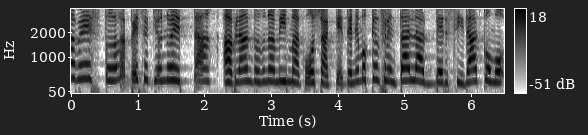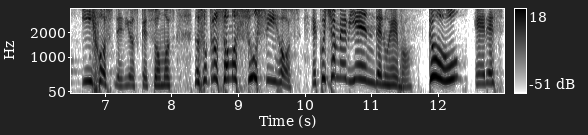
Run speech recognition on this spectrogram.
la vez, todas las veces Dios nos está hablando de una misma cosa, que tenemos que enfrentar la adversidad como hijos de Dios que somos. Nosotros somos sus hijos. Escúchame bien de nuevo. Tú eres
